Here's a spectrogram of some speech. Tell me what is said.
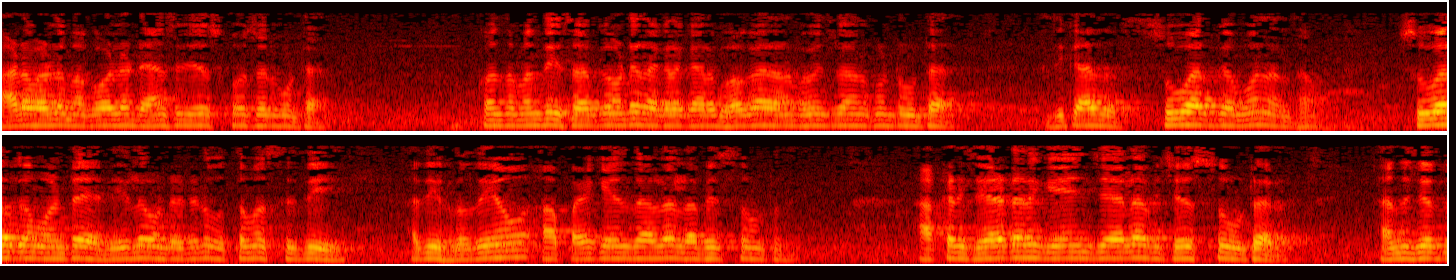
ఆడవాళ్ళు మగవాళ్ళు డ్యాన్స్ చేసుకోవచ్చు అనుకుంటారు. కొంతమంది స్వర్గం అంటే రకరకాల భోగాలు అనుభవించాలనుకుంటూ ఉంటారు. అది కాదు సువర్గము అని అర్థం. సువర్గం అంటే నీలో ఉండేటువంటి ఉత్తమ స్థితి. అది హృదయం ఆ పైకేంద్రాల్లో లభిస్తూ ఉంటుంది. అక్కడ చేరడానికి ఏం చేయాలో అవి చేస్తూ ఉంటారు. అందుచేత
